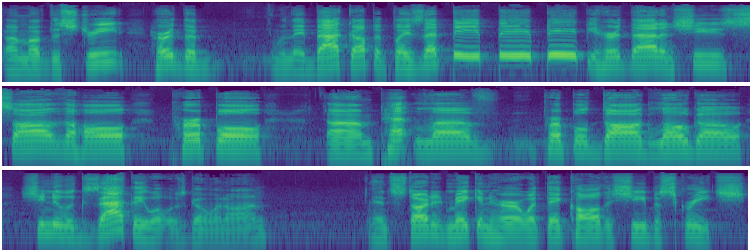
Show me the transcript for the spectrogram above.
um, of the street. Heard the when they back up, it plays that beep beep beep. You heard that, and she saw the whole purple um, pet love purple dog logo. She knew exactly what was going on, and started making her what they call the Shiba Screech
